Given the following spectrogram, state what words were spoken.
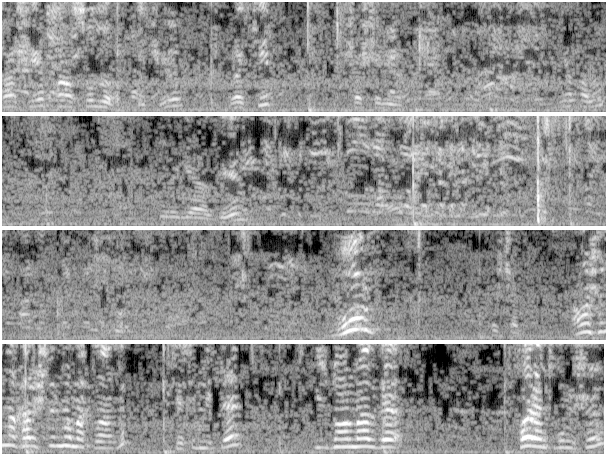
karşıya falsolu geçiyor. Rakip şaşırıyor. Yapalım. Böyle geldi. Vur. Fırçala. Ama şununla karıştırmamak lazım. Kesinlikle. Biz normalde forend vuruşu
